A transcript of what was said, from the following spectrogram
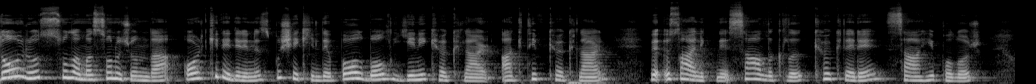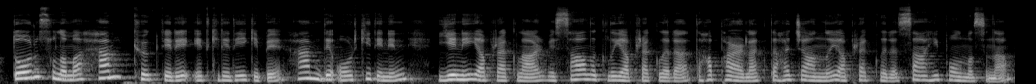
Doğru sulama sonucunda orkideleriniz bu şekilde bol bol yeni kökler, aktif kökler ve özellikle sağlıklı köklere sahip olur. Doğru sulama hem kökleri etkilediği gibi hem de orkidenin yeni yapraklar ve sağlıklı yapraklara, daha parlak, daha canlı yapraklara sahip olmasına,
